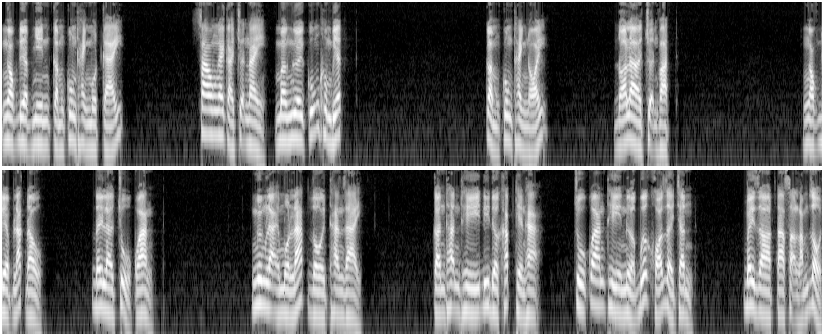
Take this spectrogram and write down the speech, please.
Ngọc Điệp nhìn cầm cung thành một cái. Sao ngay cả chuyện này mà người cũng không biết? Cẩm cung thành nói. Đó là chuyện vặt. Ngọc Điệp lắc đầu. Đây là chủ quan. Ngưng lại một lát rồi than dài. Cẩn thận thì đi được khắp thiên hạ. Chủ quan thì nửa bước khó rời chân. Bây giờ ta sợ lắm rồi.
